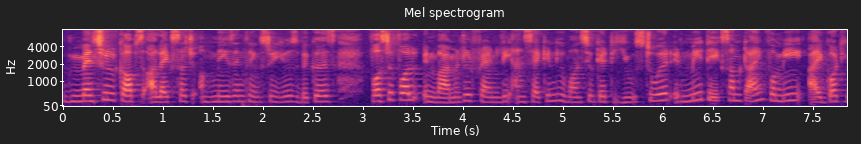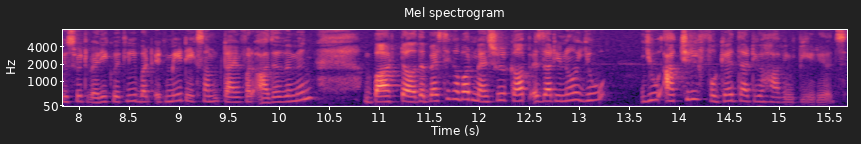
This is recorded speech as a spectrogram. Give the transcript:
menstrual cups are like such amazing things to use because first of all environmental friendly and secondly once you get used to it it may take some time. For me i got used to it very quickly but it may take some time for other women. But uh, the best thing about menstrual cup is that you know you you actually forget that you're having periods.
